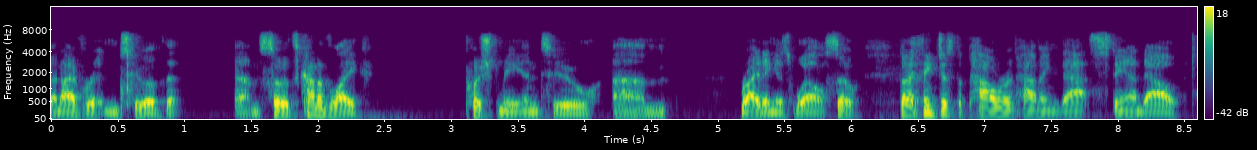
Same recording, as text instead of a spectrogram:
and I've written two of them. So it's kind of like pushed me into um, writing as well. So, but I think just the power of having that stand out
